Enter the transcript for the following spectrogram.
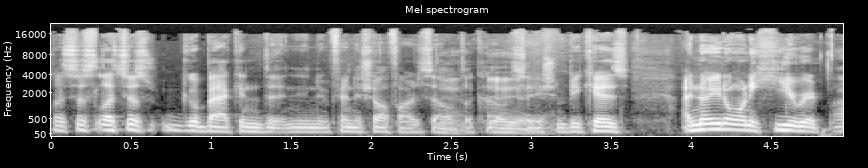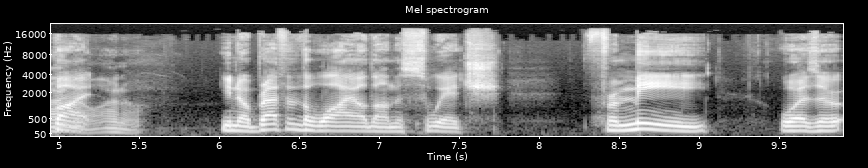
let's just let's just go back and, and finish off our Zelda yeah, yeah, conversation because I know you don't want to hear it, I but know, I know. you know, Breath of the Wild on the Switch, for me was a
